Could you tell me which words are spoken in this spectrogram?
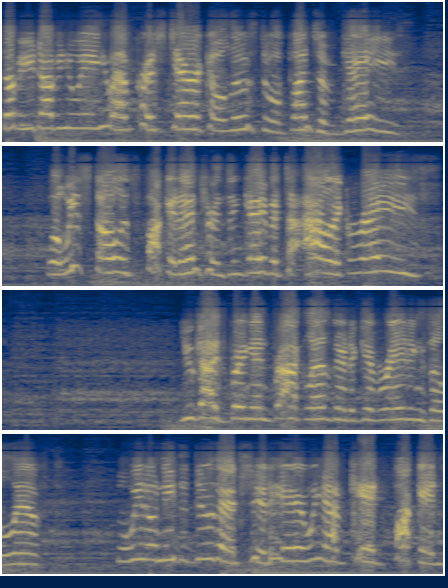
WWE, you have Chris Jericho lose to a bunch of gays. Well, we stole his fucking entrance and gave it to Alec Race. You guys bring in Brock Lesnar to give ratings a lift. Well, we don't need to do that shit here. We have Kid fucking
